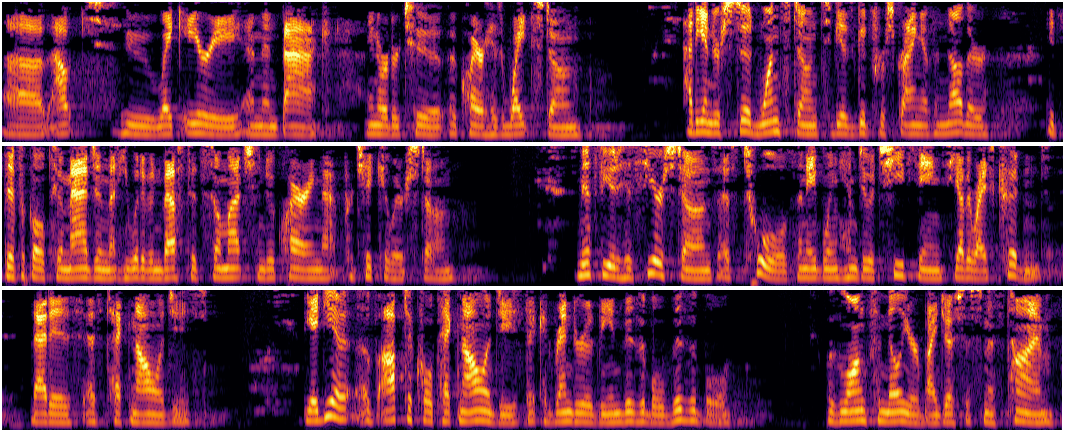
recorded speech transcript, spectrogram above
uh, out to Lake Erie and then back in order to acquire his white stone. Had he understood one stone to be as good for scrying as another, it's difficult to imagine that he would have invested so much into acquiring that particular stone. Smith viewed his seer stones as tools enabling him to achieve things he otherwise couldn't, that is, as technologies. The idea of optical technologies that could render the invisible visible was long familiar by Joseph Smith's time.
